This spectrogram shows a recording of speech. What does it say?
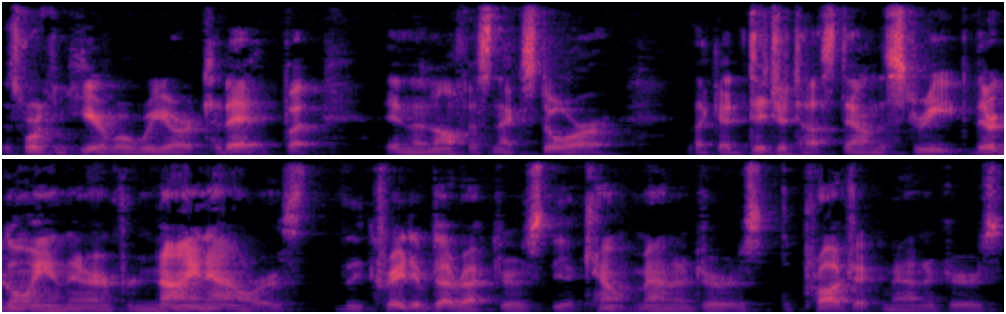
it's working here where we are today, but in an office next door, like a Digitas down the street, they're going in there and for nine hours, the creative directors, the account managers, the project managers,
